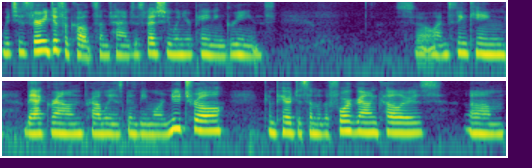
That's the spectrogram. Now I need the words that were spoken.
which is very difficult sometimes, especially when you're painting greens. So I'm thinking background probably is going to be more neutral compared to some of the foreground colors. Um,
